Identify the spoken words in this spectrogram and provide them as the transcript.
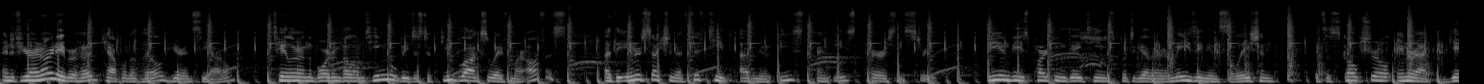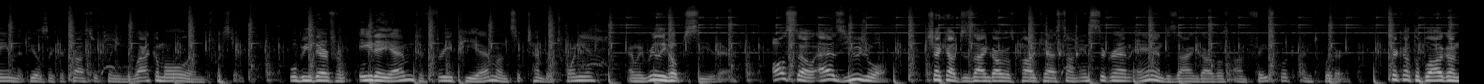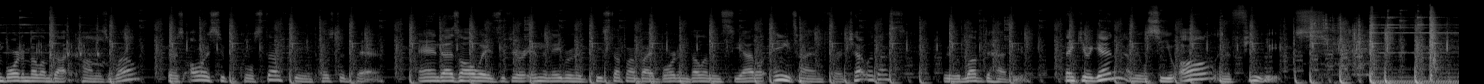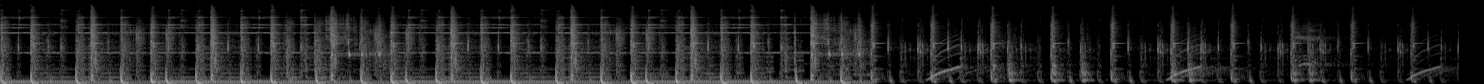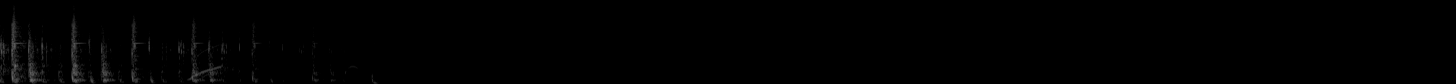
And if you're in our neighborhood, Capitol Hill, here in Seattle, Taylor and the Board and Vellum team will be just a few blocks away from our office at the intersection of 15th Avenue East and East Harrison Street. B&V's Parking Day teams put together an amazing installation. It's a sculptural, interactive game that feels like a cross between Whack-A-Mole and Twister. We'll be there from 8 a.m. to 3 p.m. on September 20th, and we really hope to see you there. Also, as usual, check out Design Goggles Podcast on Instagram and Design Goggles on Facebook and Twitter. Check out the blog on boardandvellum.com as well. There's always super cool stuff being posted there. And as always, if you're in the neighborhood, please stop on by Board and Vellum in Seattle anytime for a chat with us. We would love to have you. Thank you again, and we will see you all in a few weeks.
